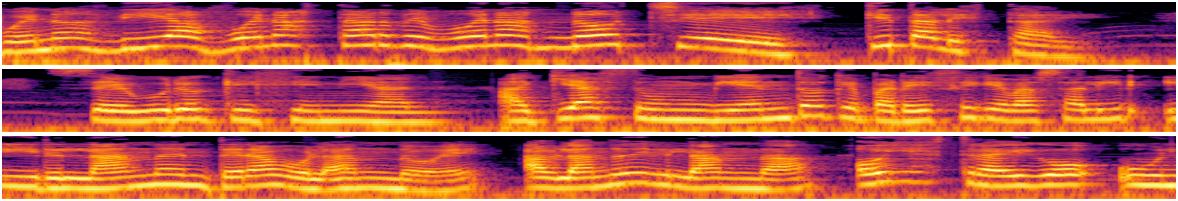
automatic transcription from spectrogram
Buenos días, buenas tardes, buenas noches. ¿Qué tal estáis? Seguro que genial. Aquí hace un viento que parece que va a salir Irlanda entera volando, ¿eh? Hablando de Irlanda, hoy os traigo un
